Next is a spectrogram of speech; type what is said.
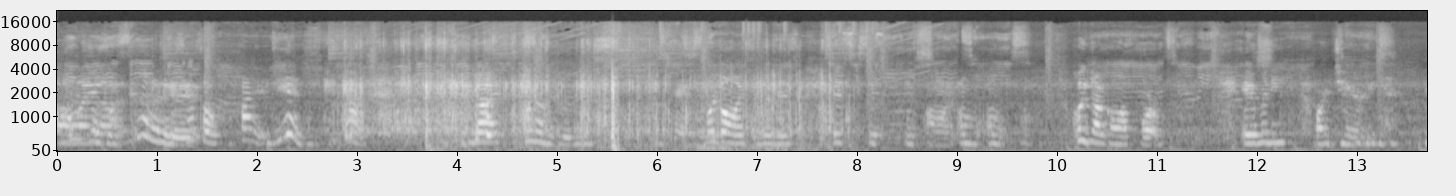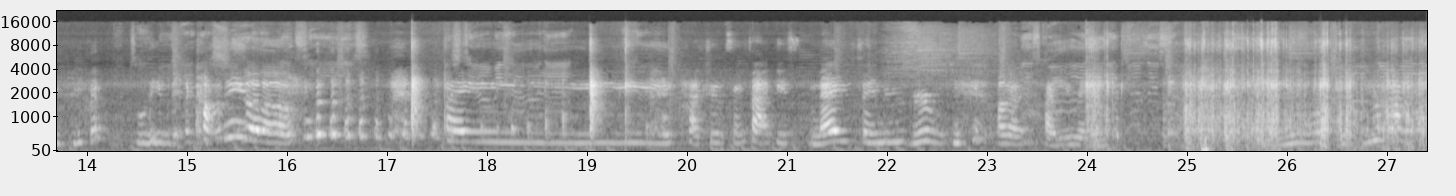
Oh my god. smells It's good. so hot. yes. Guys, we're gonna do this. Okay. We're going to do this. It's it's it's on. Um, um, who y'all going for? Ebony or Jerrie? Leave it in the comments. Shut up. Hey, hot chips and Takis. Nice and new girl. Okay, Are you ready? you got it.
